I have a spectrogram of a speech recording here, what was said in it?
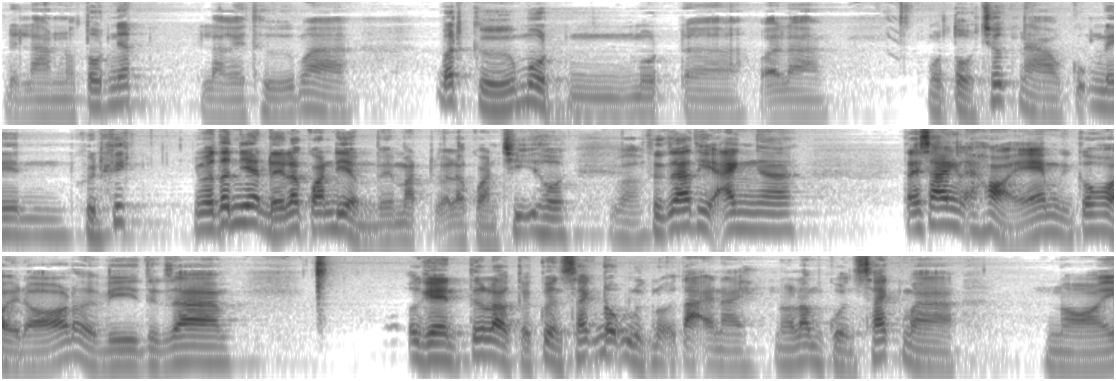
để làm nó tốt nhất là cái thứ mà bất cứ một một uh, gọi là một tổ chức nào cũng nên khuyến khích nhưng mà tất nhiên đấy là quan điểm về mặt gọi là quản trị thôi. Vâng. thực ra thì anh uh, tại sao anh lại hỏi em cái câu hỏi đó? Bởi vì thực ra again tức là cái quyển sách động lực nội tại này nó là một cuốn sách mà nói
